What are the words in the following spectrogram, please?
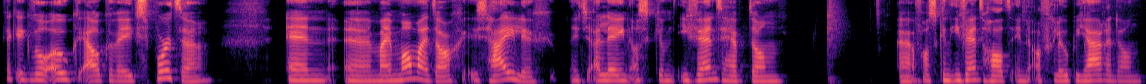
Kijk, ik wil ook elke week sporten. En uh, mijn mama-dag is heilig. Weet je, alleen als ik een event heb, dan. Uh, of als ik een event had in de afgelopen jaren, dan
